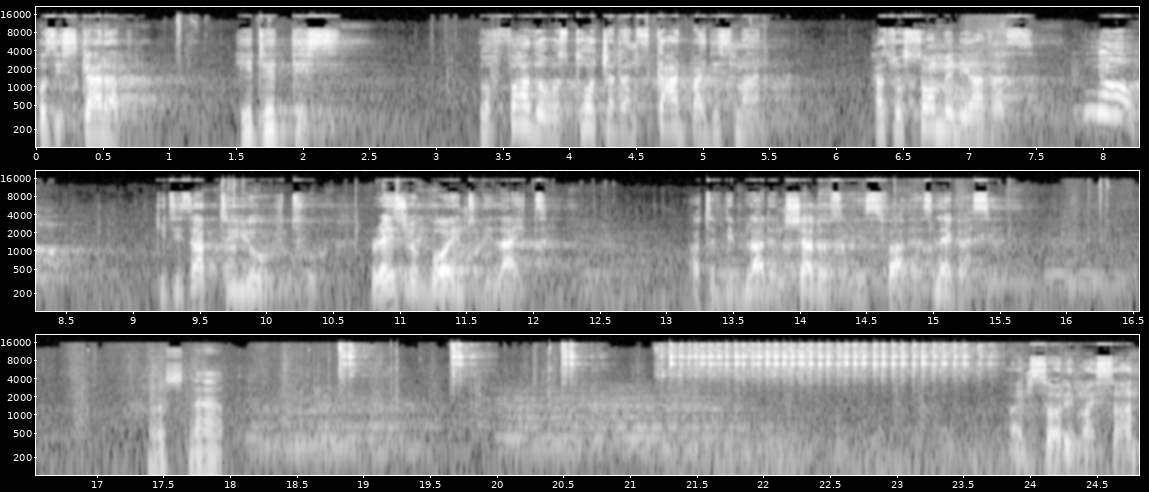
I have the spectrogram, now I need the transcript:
was Iskarab. He did this. Your father was tortured and scarred by this man, as were so many others. No! It is up to you to raise your boy into the light, out of the blood and shadows of his father's legacy. Oh snap. I'm sorry, my son.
